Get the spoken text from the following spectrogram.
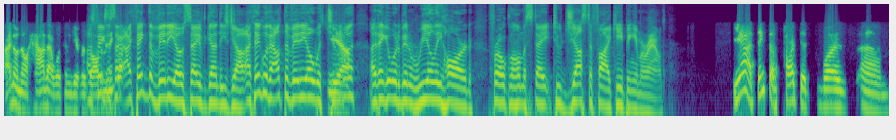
I don't know how that was going to get resolved. I, say, I, think the video saved Gundy's job. I think without the video with Chuba, yeah. I think it would have been really hard for Oklahoma State to justify keeping him around. Yeah, I think the part that was, um,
